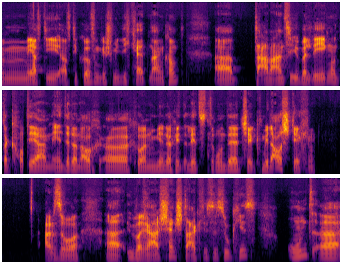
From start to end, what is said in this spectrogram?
mehr auf die, auf die Kurvengeschwindigkeiten ankommt, äh, da waren sie überlegen und da konnte ja am Ende dann auch äh, Juan Mir noch in der letzten Runde Jack mit ausstechen. Also äh, überraschend stark die Suzukis und äh,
